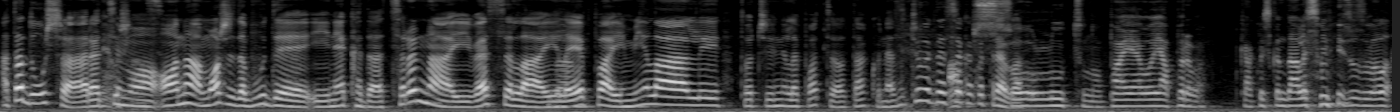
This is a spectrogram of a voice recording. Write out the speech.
A ta duša, recimo, ona može da bude i nekada crna i vesela i da. lepa i mila, ali to čini lepote, ali tako? Ne znači uvek da je sve Absolutno. kako treba. Apsolutno. Pa evo ja prva kakve skandale sam izazvala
